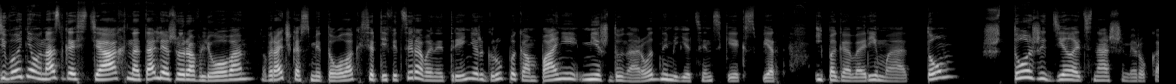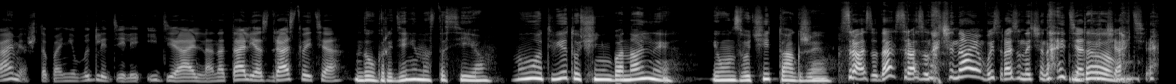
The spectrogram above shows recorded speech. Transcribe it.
Сегодня у нас в гостях Наталья Журавлева, врач-косметолог, сертифицированный тренер группы компаний «Международный медицинский эксперт». И поговорим мы о том, что же делать с нашими руками, чтобы они выглядели идеально? Наталья, здравствуйте. Добрый день, Анастасия. Ну, ответ очень банальный. И он звучит так же. Сразу, да? Сразу начинаем, вы сразу начинаете да, отвечать.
